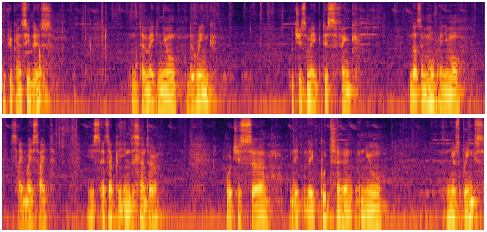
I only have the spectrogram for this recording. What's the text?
if you can see this, they make new the ring, which is make this thing doesn't move anymore side by side. It's exactly in the center which is uh, they, they put uh, new new springs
